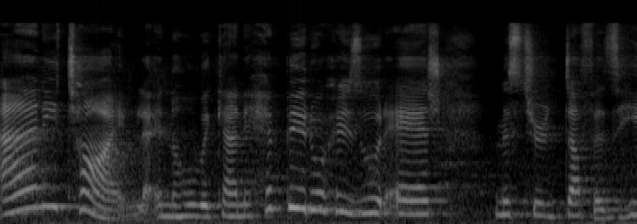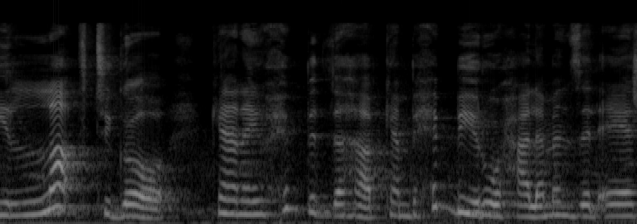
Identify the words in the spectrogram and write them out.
any time لأنه هو كان يحب يروح يزور إيش Mr. Duffy's he loved to go كان يحب الذهاب كان بحب يروح على منزل إيش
